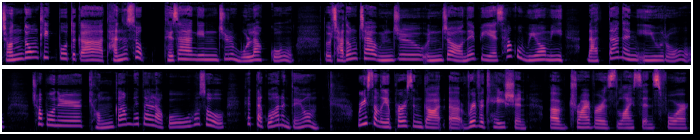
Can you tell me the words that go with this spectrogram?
전동 킥보드가 단속 대상인 줄 몰랐고 또 자동차 음주 운전에 비해 사고 위험이 낮다는 이유로 처분을 경감해달라고 호소했다고 하는데요. Recently, a person got a revocation of driver's license for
